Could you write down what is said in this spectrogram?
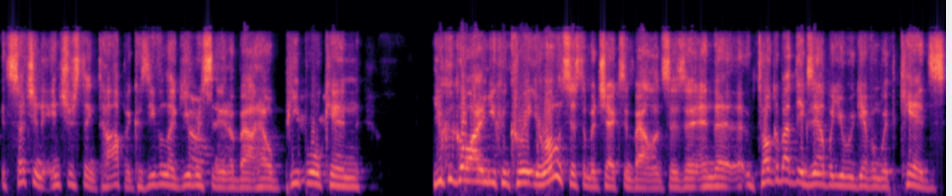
it's such an interesting topic because even like you were saying about how people can you could go out and you can create your own system of checks and balances and the, talk about the example you were given with kids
